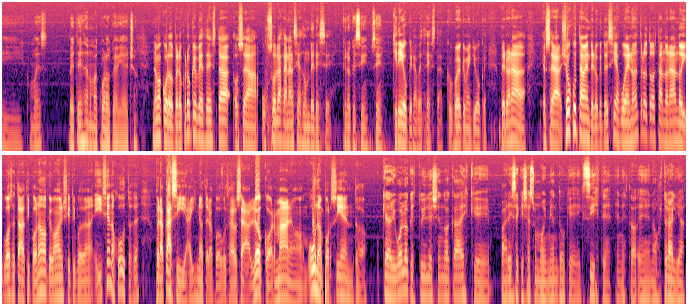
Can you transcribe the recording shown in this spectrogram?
y ¿Cómo es? Bethesda no me acuerdo qué había hecho. No me acuerdo, pero creo que Bethesda, o sea, usó las ganancias de un DLC. Creo que sí, sí. Creo que era Bethesda, que puede que me equivoque. Pero nada, o sea, yo justamente lo que te decía es, bueno, dentro de todo están donando y vos estabas tipo, no, que Bungie, tipo, y siendo justos, ¿eh? Pero acá sí, ahí no te la puedo usar. O sea, loco, hermano, 1%. Claro, igual lo que estoy leyendo acá es que parece que ya es un movimiento que existe en esta, en Australia.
